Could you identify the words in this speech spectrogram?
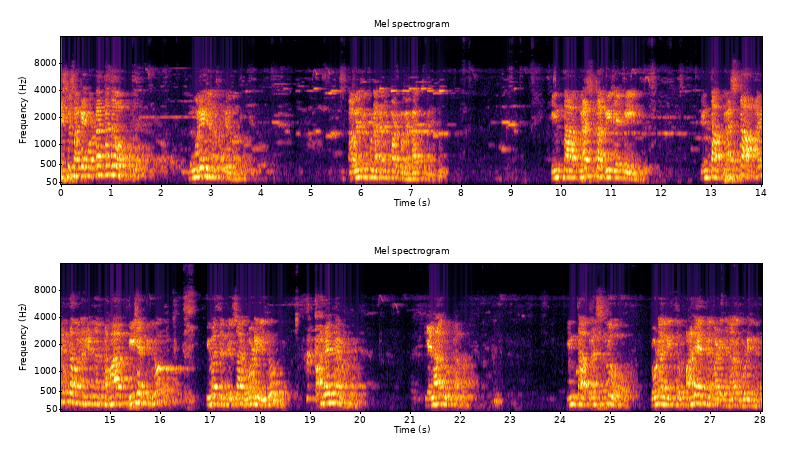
ಎಷ್ಟು ಸಂಖ್ಯೆ ಕೊಟ್ಟಂಥದ್ದು? ಮೂರೇ ಜನ ಸಂಖ್ಯೆ ಬಂತು. ನಾವೆಲ್ಲರೂ ಕೂಡ ನೆನಪು ಮಾಡ್ಕೋಬೇಕಾಗ್ತದೆ. ಇಂಥ ಭ್ರಷ್ಟ ಬಿಜೆಪಿ ಇಂಥ ಭ್ರಷ್ಟ ಆಡಳಿತವನ್ನು ನೀಡಿದಂತಹ ಬಿಜೆಪಿಗಳು ಇವತ್ತಿನ ದಿವಸ ರೋಡ್ಗಿಳಿದು ಪಾದಯಾತ್ರೆ ಮಾಡ್ತಾರೆ ಎಲ್ಲರೂ ಊಟ ಇಂಥ ಭ್ರಷ್ಟರು ರೋಡಲ್ಲಿ ಇದ್ದು ಪಾದಯಾತ್ರೆ ಮಾಡಿ ಎಲ್ಲರೂ ನೋಡಿದ್ದಾರೆ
